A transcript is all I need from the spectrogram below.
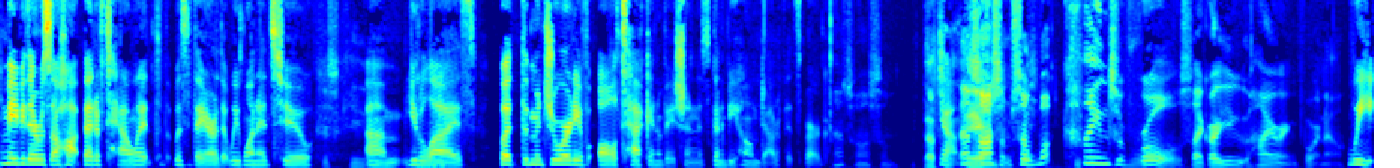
maybe there was a hotbed of talent that was there that we wanted to Just keep. um, utilize. But the majority of all tech innovation is going to be homed out of Pittsburgh. That's awesome. That's Yeah. That's awesome. So, what kinds of roles like are you hiring for now? We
